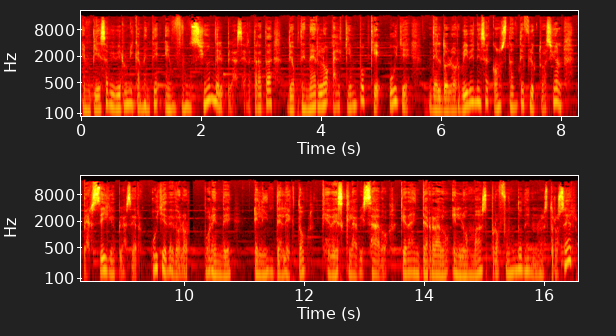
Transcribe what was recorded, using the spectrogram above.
empieza a vivir únicamente en función del placer, trata de obtenerlo al tiempo que huye del dolor, vive en esa constante fluctuación, persigue placer, huye de dolor. Por ende, el intelecto queda esclavizado, queda enterrado en lo más profundo de nuestro ser.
